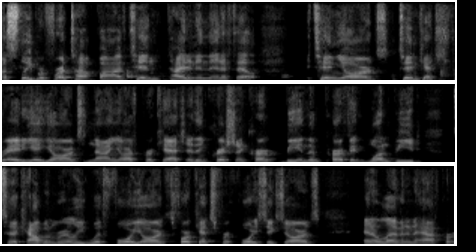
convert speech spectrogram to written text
a sleeper for a top five, 10 tight end in the NFL. 10 yards, 10 catches for 88 yards, nine yards per catch. And then Christian Kirk being the perfect one beat to Calvin Ridley with four yards, four catches for 46 yards and 11 and a half per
